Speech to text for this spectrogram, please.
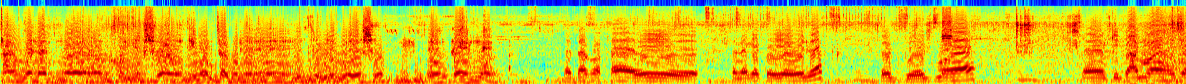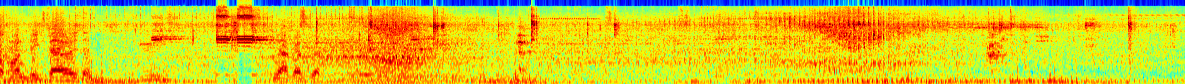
টাউন যেনে মই কৰি আছোঁ আৰু দিনত যাবলৈ জলদি গৈ আছোঁ টাইম নাই এটা কথা এই এনেকৈ কৰি আহিলে এই ব্ৰেক মৰা এ, কিবা মৰা সেইবোৰ অকণমান দিগদাৰ হৈ যায় তুমি আগত যোৱা অঁ চলাই যাবা বোলে ব'লা এইটো বোলে আগত ব'লা আৰু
